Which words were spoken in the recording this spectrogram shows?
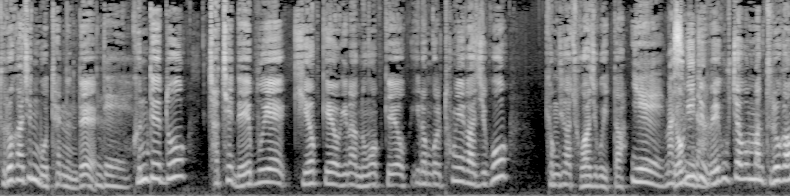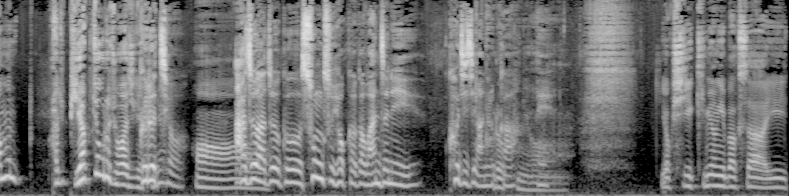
들어가진 못했는데 네. 근데도 자체 내부의 기업 개혁이나 농업 개혁 이런 걸 통해 가지고 경제가 좋아지고 있다. 예, 맞습니다. 여기 이제 외국 자본만 들어가면 아주 비약적으로 좋아지겠군요. 그렇죠. 어. 아주 아주 그 숭수 효과가 완전히 커지지 않을까. 그렇군요. 네. 역시 김영희 박사 이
